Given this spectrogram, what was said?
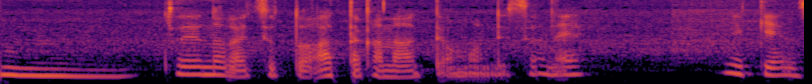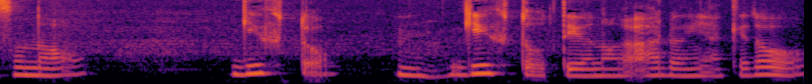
うん、そういうのがちょっとあったかなって思うんですよね。やけんそのギフトうん、ギフトっていうのがあるんやけど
